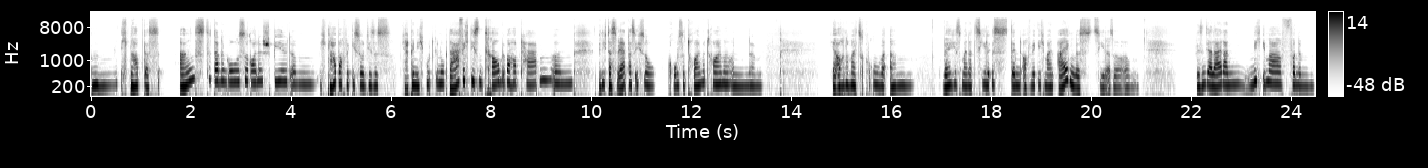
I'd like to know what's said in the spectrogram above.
Hm, ich glaube, dass Angst da eine große Rolle spielt. Ähm, ich glaube auch wirklich so dieses, ja, bin ich gut genug? Darf ich diesen Traum überhaupt haben? Ähm, bin ich das wert, dass ich so große Träume träume? Und ähm, ja, auch nochmal zu gucken, welches meiner Ziele ist denn auch wirklich mein eigenes Ziel? Also wir sind ja leider nicht immer von einem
